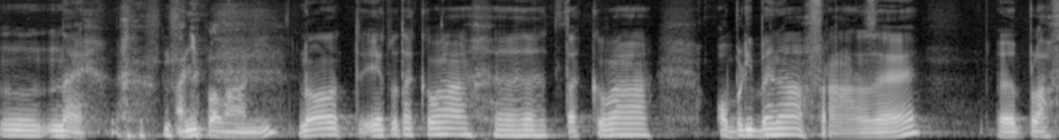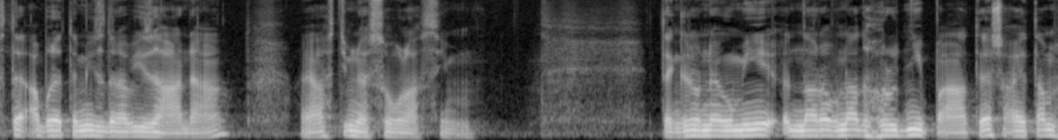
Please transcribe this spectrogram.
Mm, ne. Ani plavání? No, je to taková, eh, taková oblíbená fráze, eh, plavte a budete mít zdravý záda. A já s tím nesouhlasím. Ten, kdo neumí narovnat hrudní páteř a je tam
